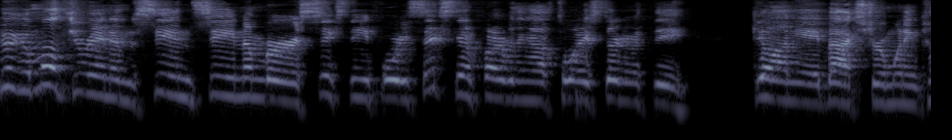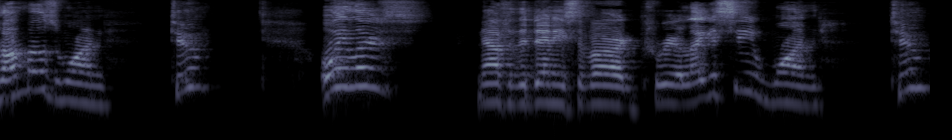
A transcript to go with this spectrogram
Here we go, multi-random CNC number 6046. Gonna fire everything off twice, starting with the Gagne Backstrom winning combos. One, two. Oilers. Now for the Denny Savard career legacy. One, two.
